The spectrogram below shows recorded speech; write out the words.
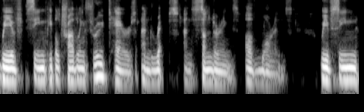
we've seen people traveling through tears and rips and sunderings of warrens. We've seen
